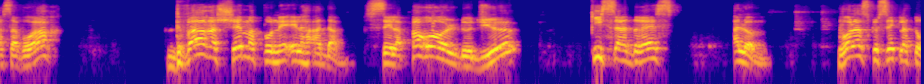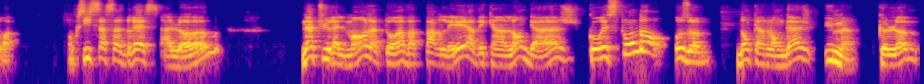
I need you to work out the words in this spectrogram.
à savoir Dvar Hashem apone el Ha'adam. C'est la parole de Dieu qui s'adresse à l'homme. Voilà ce que c'est que la Torah. Donc si ça s'adresse à l'homme, naturellement, la Torah va parler avec un langage correspondant aux hommes, donc un langage humain, que l'homme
